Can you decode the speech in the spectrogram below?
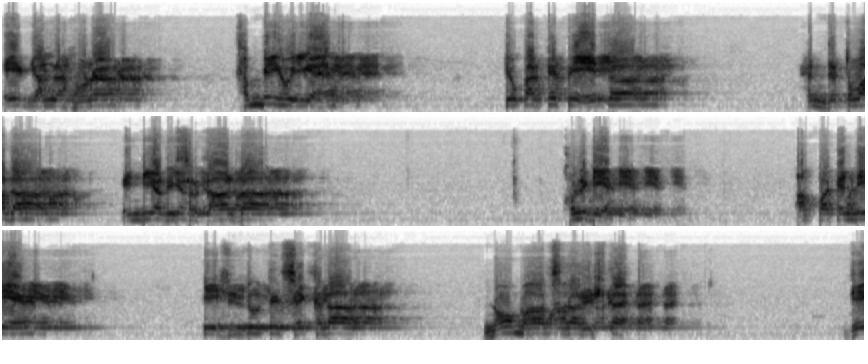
ਇਹ ਗੱਲ ਹੁਣ ਥੰਬੀ ਹੋਈ ਹੈ ਕਿਉਂ ਕਰਕੇ ਭੇਤ ਹਿੰਦੁਤਵਾ ਦਾ, ਇੰਡੀਆ ਦੀ ਸਰਕਾਰ ਦਾ ਖੁੱਲ ਗਿਆ। ਆਪਾਂ ਕਹਿੰਦੇ ਆ ਕਿ ਹਿੰਦੂ ਤੇ ਸਿੱਖ ਦਾ ਨੌ ਮਾਸ ਦਾ ਰਿਸ਼ਤਾ ਹੈ। ਜੇ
